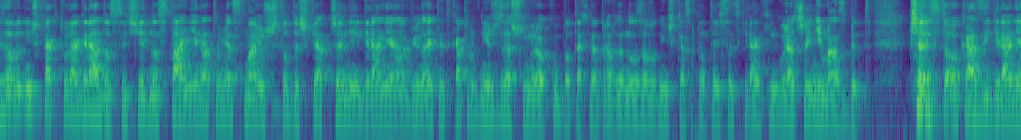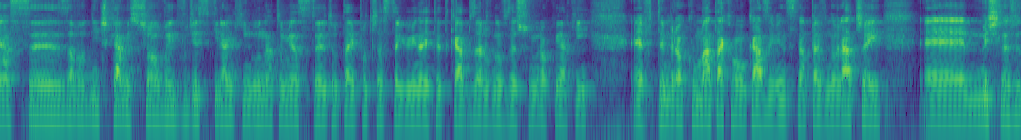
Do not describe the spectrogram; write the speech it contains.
zawodniczka, która gra dosyć jednostajnie, natomiast ma już to doświadczenie grania w United Cup również w zeszłym roku, bo tak naprawdę no, zawodniczka z piątej setki rankingu raczej nie ma zbyt często okazji grania z y, zawodniczkami z czołowej dwudziestki rankingu, natomiast y, tutaj podczas tego United Cup zarówno w zeszłym roku, jak i e, w tym roku ma taką okazję, więc na pewno raczej e, myślę, że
